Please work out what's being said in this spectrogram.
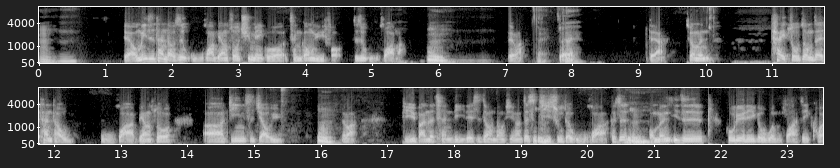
嗯。嗯，对啊，我们一直探讨是五化，比方说去美国成功与否，这是五化嘛？嗯，对吧？对。对。对。对啊，所以我们太着重在探讨武化，比方说啊、呃，基因式教育，嗯，对吧？体育班的成立，类似这种东西嘛，这是技术的五化。嗯、可是我们一直忽略了一个文化这一块，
